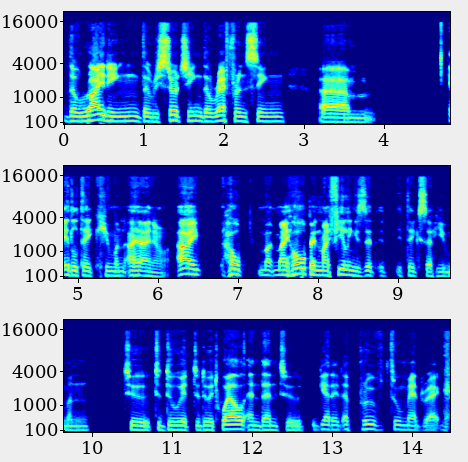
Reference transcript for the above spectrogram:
the writing the researching the referencing um, it'll take human I, I know. I hope my, my hope and my feeling is that it, it takes a human to to do it to do it well and then to get it approved through medreg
